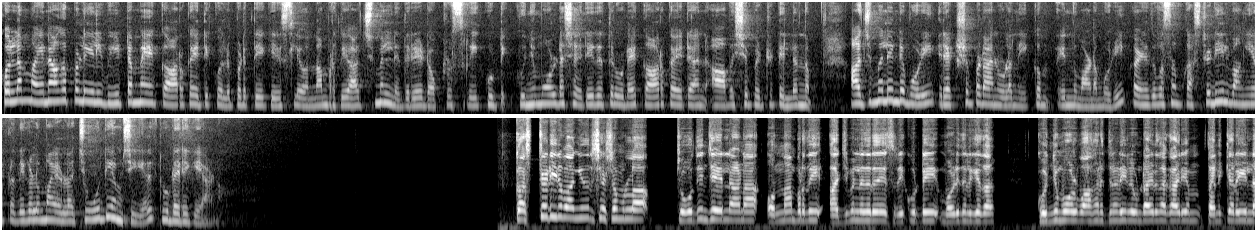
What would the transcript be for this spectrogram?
കൊല്ലം മൈനാഗപ്പള്ളിയിൽ വീട്ടമ്മയെ കാർ കയറ്റി കൊലപ്പെടുത്തിയ കേസിലെ ഒന്നാം പ്രതി അജ്മലിനെതിരെ ഡോക്ടർ ശ്രീകുട്ടി കുഞ്ഞുമോളുടെ ശരീരത്തിലൂടെ കാർ കയറ്റാൻ ആവശ്യപ്പെട്ടിട്ടില്ലെന്നും അജ്മലിന്റെ മൊഴി രക്ഷപ്പെടാനുള്ള നീക്കം എന്നുമാണ് മൊഴി. കഴിഞ്ഞ ദിവസം കസ്റ്റഡിയിൽ വാങ്ങിയ പ്രതികളുമായുള്ള ചോദ്യം ചെയ്യൽ തുടരുകയാണ്. കസ്റ്റഡിയിൽ വാങ്ങിയതിനു ശേഷമുള്ള ചോദ്യം ചെയ്യലിലാണ് ഒന്നാം പ്രതി അജ്മലിനെതിരെ ശ്രീകുട്ടി മൊഴി നൽകിയത്. കുഞ്ഞുമോൾ വാഹനത്തിനിടയിൽ ഉണ്ടായിരുന്ന കാര്യം തനിക്കറിയില്ല.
